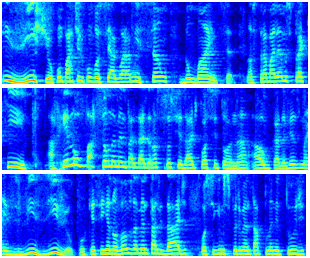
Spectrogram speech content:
existe. Eu compartilho com você agora a missão do Mindset. Nós trabalhamos para que a renovação da mentalidade da nossa sociedade possa se tornar algo cada vez mais visível, porque se renovamos a mentalidade, conseguimos experimentar plenitude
